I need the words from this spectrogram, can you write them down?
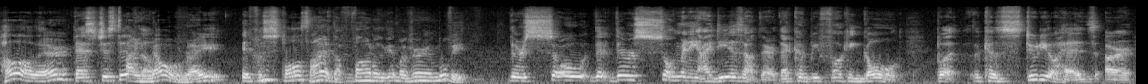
hello there. that's just it. I though. know, right? If whose balls I had to fondle to get my very own movie. there's so there, there's so many ideas out there that could be fucking gold but because studio heads are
